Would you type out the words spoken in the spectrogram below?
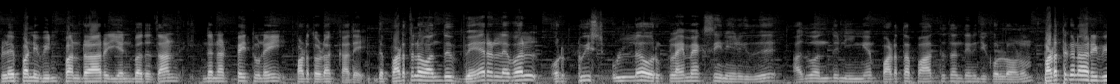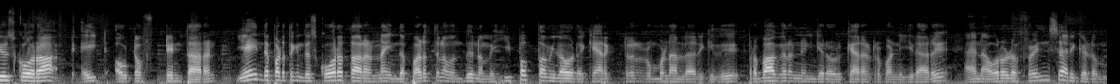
ப்ளே பண்ணி வின் பண்ணுறாரு என்பது தான் இந்த நட்பை துணை படத்தோட கதை. இந்த படத்தில் வந்து வேற லெவல் ஒரு ட்விஸ்ட் உள்ள ஒரு கிளைமேக்ஸ் சீன் இருக்குது. அது வந்து நீங்கள் படத்தை பார்த்து தான் தெரிஞ்சு கொள்ளணும் படத்துக்கு நான் ரிவ்யூ ஸ்கோரா எயிட் அவுட் ஆஃப் டென் தாரன். ஏன் இந்த படத்துக்கு இந்த ஸ்கோரை தாரன்னா இந்த படத்தில் வந்து நம்ம ஹிப்ஹப் தமிழோட கேரக்டர் ரொம்ப நல்லா இருக்குது. பிரபாகரன் என்கிற ஒரு கேரக்டர் பண்ணிக்கிறாரு. அண்ட் அவரோட ஃப்ரெண்ட்ஸாக இருக்கட்டும்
